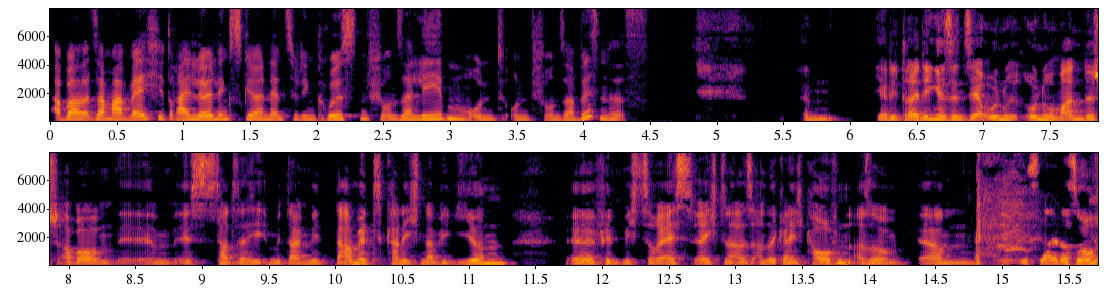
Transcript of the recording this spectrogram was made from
Aber sag mal, welche drei Learnings gehören denn zu den größten für unser Leben und, und für unser Business? Ähm ja, die drei Dinge sind sehr un unromantisch, aber ähm, ist tatsächlich mit, damit, damit kann ich navigieren, äh, finde mich zurecht recht und alles andere kann ich kaufen. Also ähm, ist leider so.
